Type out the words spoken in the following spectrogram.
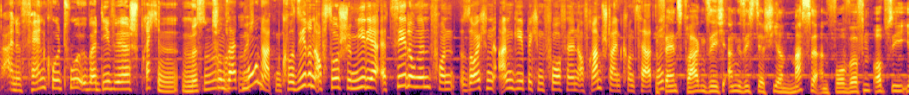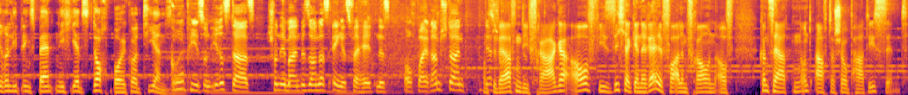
Eine Fankultur, über die wir sprechen müssen. Schon seit Monaten kursieren auf Social Media Erzählungen von solchen angeblichen Vorfällen auf Rammstein-Konzerten. Fans fragen sich angesichts der schieren Masse an Vorwürfen, ob sie ihre Lieblingsband nicht jetzt doch boykottieren sollen. Groupies und ihre Stars schon immer ein besonders enges Verhältnis, auch bei Rammstein. Und sie werfen die Frage auf, wie sicher generell vor allem Frauen auf Konzerten und Aftershow-Partys sind.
